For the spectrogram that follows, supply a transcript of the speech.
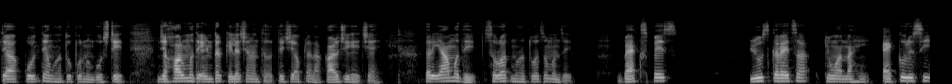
त्या कोणत्या महत्त्वपूर्ण गोष्टी आहेत ज्या हॉलमध्ये एंटर केल्याच्यानंतर त्याची आपल्याला काळजी घ्यायची आहे. तर यामध्ये सर्वात महत्त्वाचं म्हणजे बॅकस्पेस यूज करायचा किंवा नाही? ॲक्युरेसी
